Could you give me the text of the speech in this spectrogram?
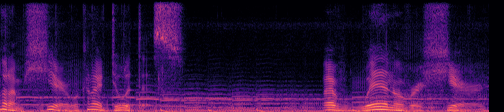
Now that I'm here, what can I do with this? I have win over here.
